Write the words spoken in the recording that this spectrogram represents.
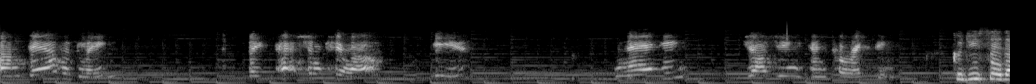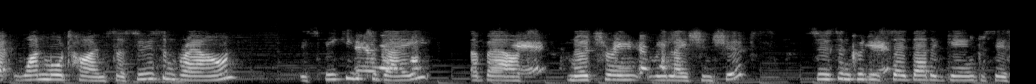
undoubtedly the passion killer is nagging, judging, and correcting. Could you say that one more time? So Susan Brown is speaking today about Yeah. nurturing relationships. Susan, could you say that again? Because there's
